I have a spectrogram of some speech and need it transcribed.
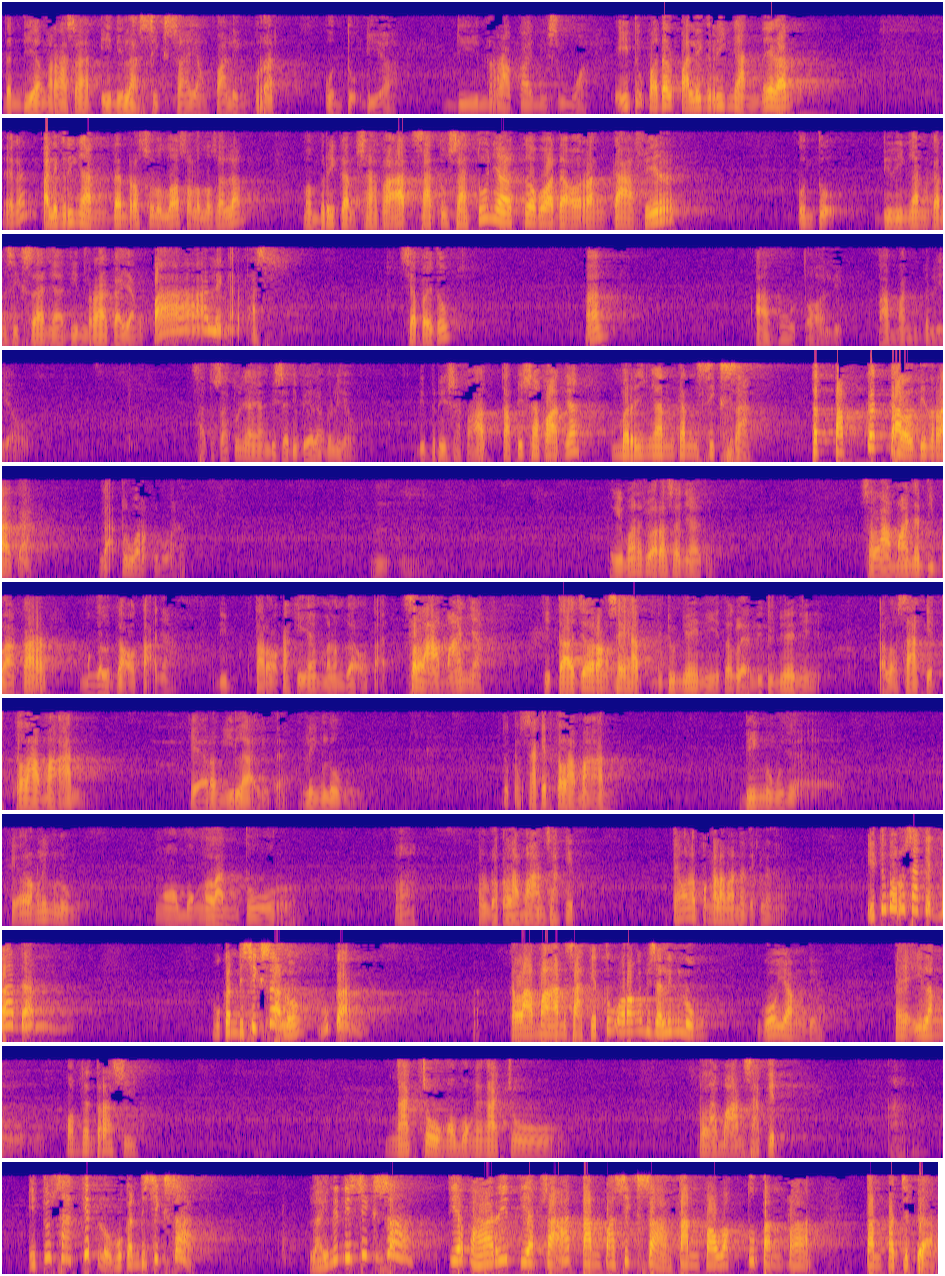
Dan dia merasa inilah siksa yang paling berat untuk dia di neraka ini semua. Itu padahal paling ringan, ya kan? Ya kan? Paling ringan dan Rasulullah wasallam memberikan syafaat satu-satunya kepada orang kafir untuk diringankan siksanya di neraka yang paling atas. Siapa itu? Hah? Abu Talib, paman beliau. Satu-satunya yang bisa dibela beliau diberi syafaat, tapi syafaatnya meringankan siksa. Tetap kekal di neraka. Nggak keluar-keluar. Bagaimana coba rasanya itu? Selamanya dibakar menggelegak otaknya. Ditaruh kakinya melenggak otak. Selamanya. Kita aja orang sehat di dunia ini, itu kalian di dunia ini kalau sakit kelamaan kayak orang gila gitu, linglung. Itu sakit kelamaan. Bingung kayak orang linglung. Ngomong ngelantur. Nah, kalau udah kelamaan sakit. Tengoklah pengalaman nanti kalian. Itu baru sakit badan. Bukan disiksa loh, bukan. Kelamaan sakit tuh orangnya bisa linglung. Goyang dia. Kayak hilang konsentrasi. Ngaco, ngomongnya ngaco. Kelamaan sakit. Nah, itu sakit loh, bukan disiksa. Lah ini disiksa. Tiap hari, tiap saat, tanpa siksa, tanpa waktu, tanpa tanpa jeda.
